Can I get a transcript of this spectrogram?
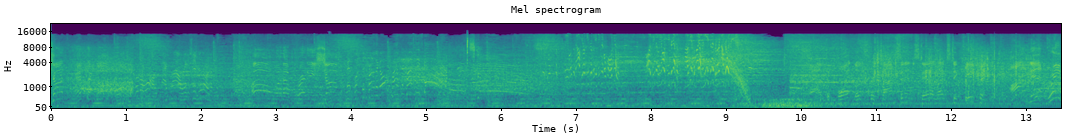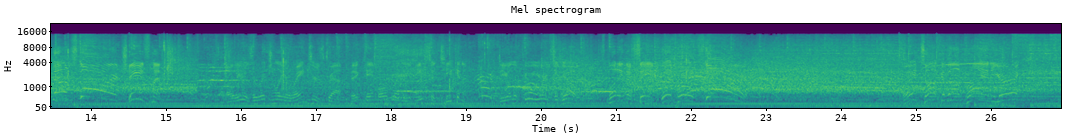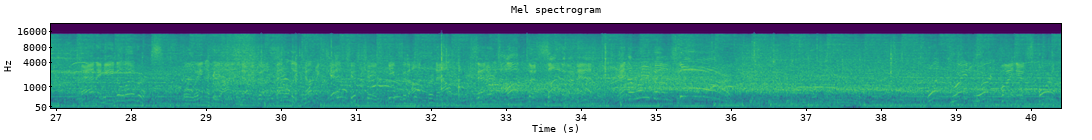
Shot at the goal. Oh, what a pretty shot. At the point, looks for Thompson instead, elects to keep it. On net, rebound, score! Cheeseman. Although he was originally a Rangers draft pick, came over in the Esa Tikkanen deal a few years ago. Splitting the seam, good move, score! We talk about Brian Urick, and he delivers. Molina a penalty coming. Chad Chip Chase keeps it hot for now. Centers off the side of the net, and the rebound, score! What great work by this fourth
